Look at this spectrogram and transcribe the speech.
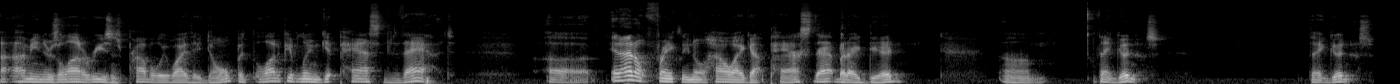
I mean, there's a lot of reasons probably why they don't, but a lot of people don't even get past that. Uh, and I don't frankly know how I got past that, but I did. Um, thank goodness. Thank goodness.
